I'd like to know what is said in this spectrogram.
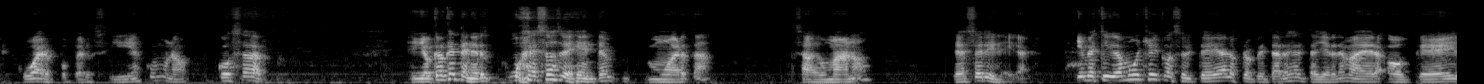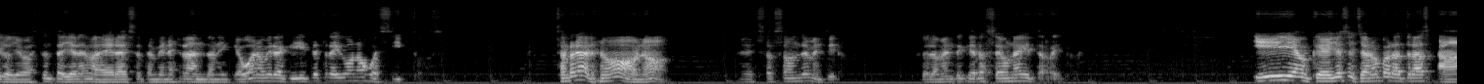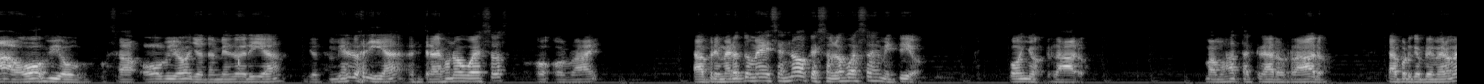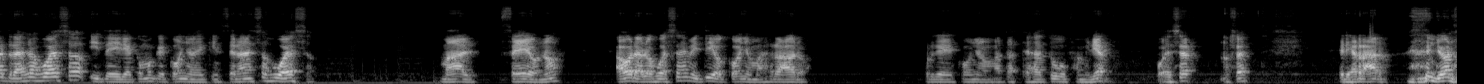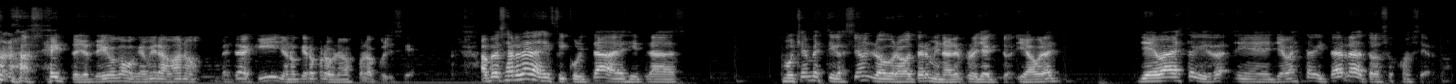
el cuerpo, pero sí es como una cosa... Yo creo que tener huesos de gente muerta, o sea, de humano, debe ser ilegal. Investigué mucho y consulté a los propietarios del taller de madera. Ok, lo llevaste a un taller de madera, eso también es random. Y que bueno, mira, aquí te traigo unos huesitos. ¿Son reales? No, no. Esos son de mentira. Solamente quiero hacer una guitarrita. Y aunque ellos se echaron para atrás, ah, obvio, o sea, obvio, yo también lo haría, yo también lo haría, traes unos huesos, alright. Ah, primero tú me dices, no, que son los huesos de mi tío. Coño, raro. Vamos a estar claro, raro. O sea, porque primero me traes los huesos y te diría como que, coño, ¿de quién serán esos huesos? Mal, feo, ¿no? Ahora, los huesos de mi tío, coño, más raro. Porque, coño, mataste a tu familiar. Puede ser, no sé sería raro. yo no lo acepto. Yo te digo como que, mira, mano, vete de aquí, yo no quiero problemas con la policía. A pesar de las dificultades y tras mucha investigación, logró terminar el proyecto y ahora lleva esta, guitarra, eh, lleva esta guitarra a todos sus conciertos.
